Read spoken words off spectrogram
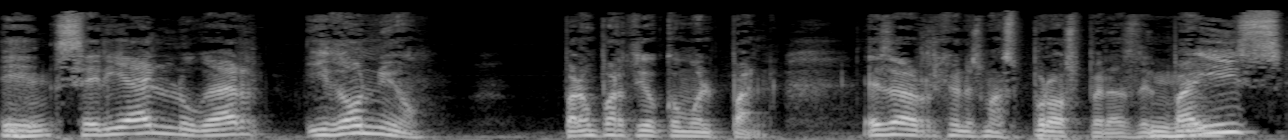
eh, sería el lugar idóneo para un partido como el PAN. Es de las regiones más prósperas del país,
